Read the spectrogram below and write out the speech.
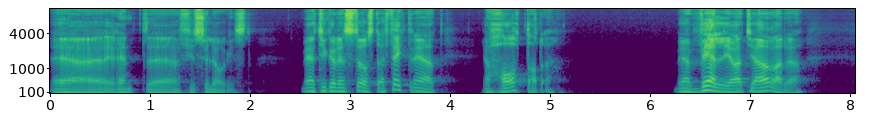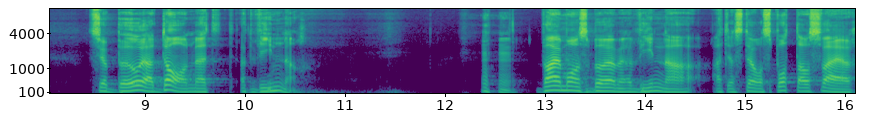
eh, rent eh, fysiologiskt. Men jag tycker den största effekten är att jag hatar det. Men jag väljer att göra det. Så jag börjar dagen med att, att vinna. Varje morgon så börjar jag med att vinna, att jag står och spottar och svär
